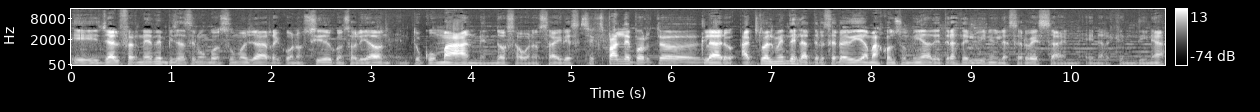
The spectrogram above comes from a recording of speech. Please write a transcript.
eh, ya el Fernet empieza a ser un consumo ya reconocido y consolidado en, Tucumán, Mendoza, Buenos Aires. Se expande por todo. Claro, actualmente es la tercera bebida más consumida detrás del vino y la cerveza en, Argentina,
